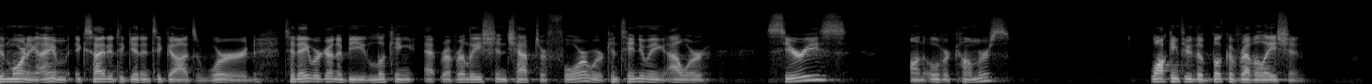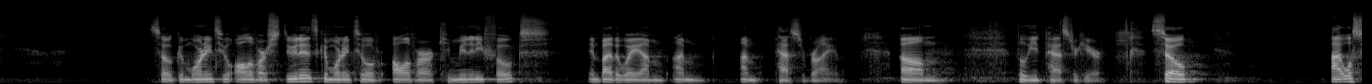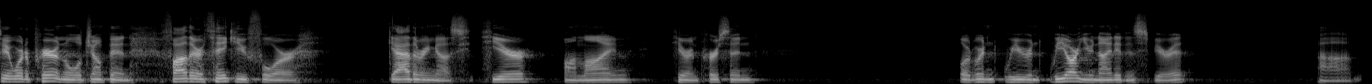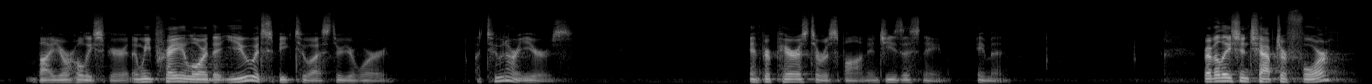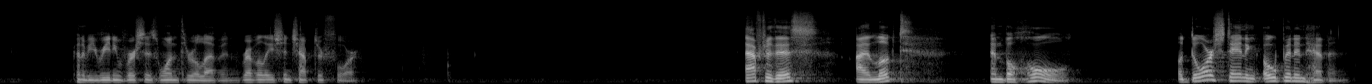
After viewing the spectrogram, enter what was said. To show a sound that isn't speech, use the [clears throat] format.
Good morning. I am excited to get into God's Word. Today we're going to be looking at Revelation chapter 4. We're continuing our series on overcomers, walking through the book of Revelation. So, good morning to all of our students. Good morning to all of our community folks. And by the way, I'm, I'm, I'm Pastor Brian, um, the lead pastor here. So, I will say a word of prayer and then we'll jump in. Father, thank you for gathering us here, online, here in person. Lord, we're, we're, we are united in spirit uh, by your Holy Spirit. And we pray, Lord, that you would speak to us through your word, attune our ears, and prepare us to respond. In Jesus' name, amen. Revelation chapter 4 going to be reading verses 1 through 11. Revelation chapter 4. After this, I looked, and behold, a door standing open in heaven.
